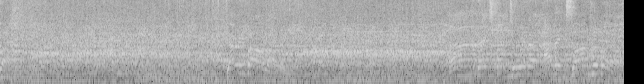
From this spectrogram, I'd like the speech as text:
Tulisa. Gary Barlow. And X Factor winner, Alexandra Burke.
